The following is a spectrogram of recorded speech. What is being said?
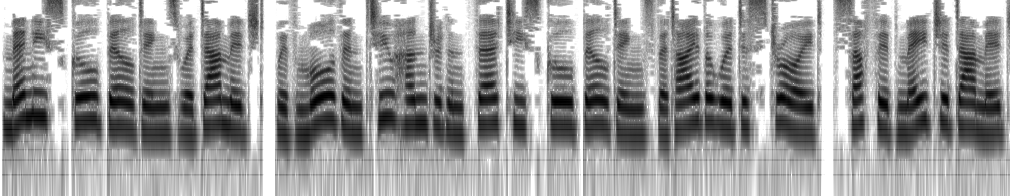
Many school buildings were damaged, with more than 230 school buildings that either were destroyed, suffered major damage,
